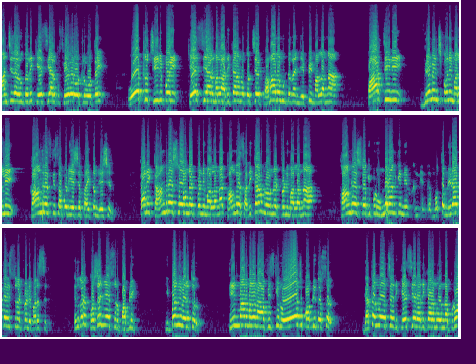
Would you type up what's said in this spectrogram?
మంచి జరుగుతుంది కేసీఆర్కు ఫేవర్ ఓట్లు పోతాయి. ఓట్లు చీలిపోయి కేసీఆర్ మళ్ళీ అధికారంలోకి వచ్చే ప్రమాదం ఉంటుందని చెప్పి మల్లన్న పార్టీని విరమించుకొని మళ్ళీ కాంగ్రెస్కి సపోర్ట్ చేసే ప్రయత్నం చేసింది కానీ కాంగ్రెస్లో ఉన్నటువంటి మల్లన్న కాంగ్రెస్ అధికారంలో ఉన్నటువంటి మల్లన్న కాంగ్రెస్లోకి ఇప్పుడు ఉండడానికి నిర్- మొత్తం నిరాకరిస్తున్నటువంటి పరిస్థితి. ఎందుకంటే క్వశ్చన్ చేస్తున్నారు పబ్లిక్. ఇబ్బంది పెడుతురు. తీన్మార్ మల్లన్న ఆఫీస్కి రోజు పబ్లిక్ వస్తారు. గతంలో వచ్చేది కేసీఆర్ అధికారంలో ఉన్నప్పుడు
